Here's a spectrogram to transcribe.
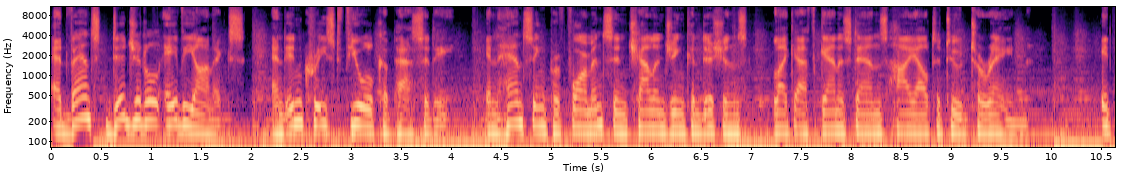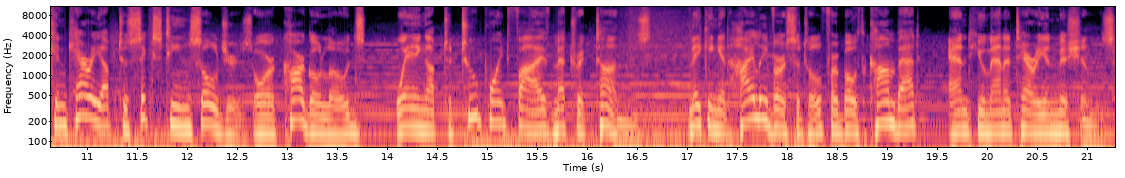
advanced digital avionics, and increased fuel capacity, enhancing performance in challenging conditions like Afghanistan's high-altitude terrain. It can carry up to 16 soldiers or cargo loads weighing up to 2.5 metric tons, making it highly versatile for both combat and humanitarian missions.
